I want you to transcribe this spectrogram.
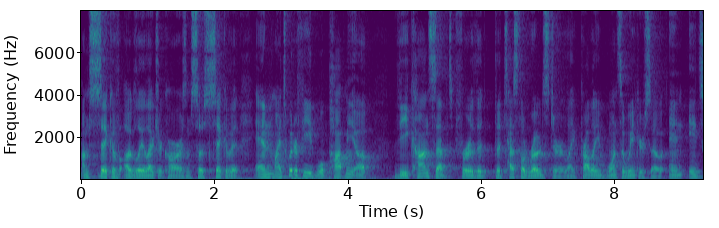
I'm sick of ugly electric cars. I'm so sick of it. And my Twitter feed will pop me up the concept for the, the Tesla Roadster like probably once a week or so. And it's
